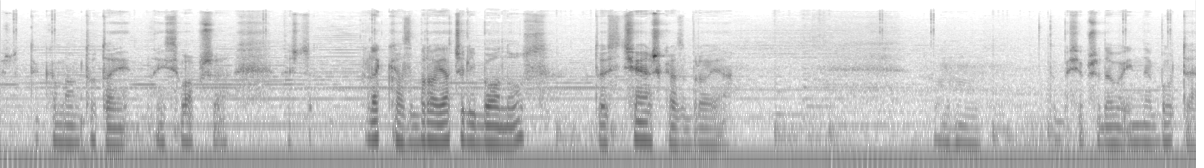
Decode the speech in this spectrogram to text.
Jeszcze tylko mam tutaj najsłabsze. Jeszcze lekka zbroja, czyli bonus. To jest ciężka zbroja. Mhm. To by się przydały inne buty.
